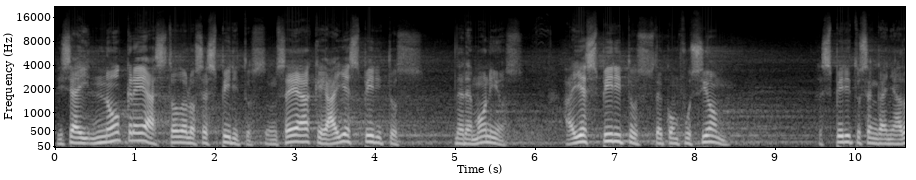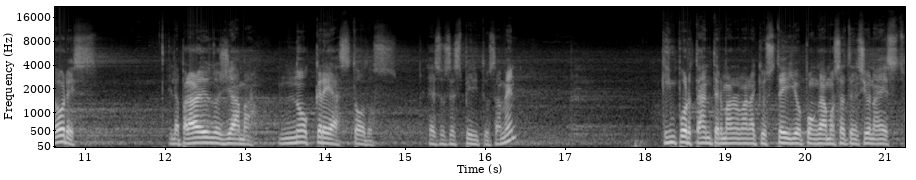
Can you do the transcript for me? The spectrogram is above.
Dice ahí, no creas todos los espíritus, o sea que hay espíritus de demonios, hay espíritus de confusión, espíritus engañadores. Y la palabra de Dios nos llama no creas todos esos espíritus. Amén. Qué importante, hermano, hermana, que usted y yo pongamos atención a esto.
